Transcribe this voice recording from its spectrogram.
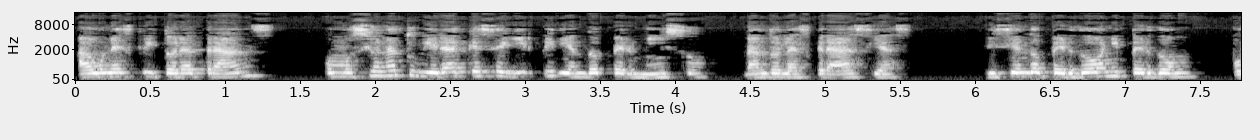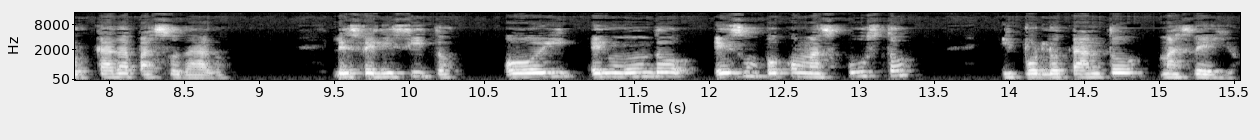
a una escritora trans, como si una tuviera que seguir pidiendo permiso, dando las gracias, diciendo perdón y perdón por cada paso dado. Les felicito. Hoy el mundo es un poco más justo y por lo tanto más bello.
